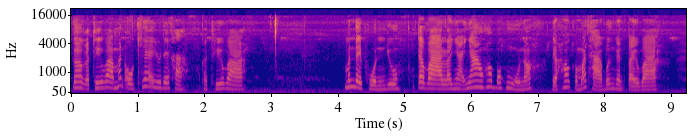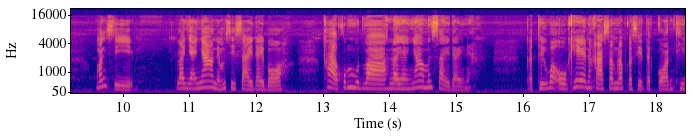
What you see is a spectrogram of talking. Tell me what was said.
แม่อ้อยก็ถือว่ามันโอเคอยู่เด้ค่ะ ก็ถือว่า มันได้ผลอยู่ แต่ว่าระยะยาวเฮาบ่หูเนาะเดี๋ยวเฮาก็มาถาเบิ่งกันไปว่า มันสิระยะยาวเนี่ยมันสิใส่ได้บ่ค่ะสมมุติว่าระยะยาวมันใส่ได้เนี่ยก็ถือว่าโอเคนะคะสำหรับเกษตรกรที่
